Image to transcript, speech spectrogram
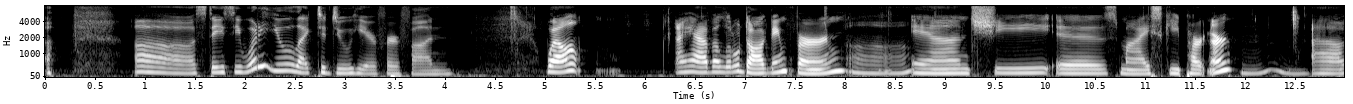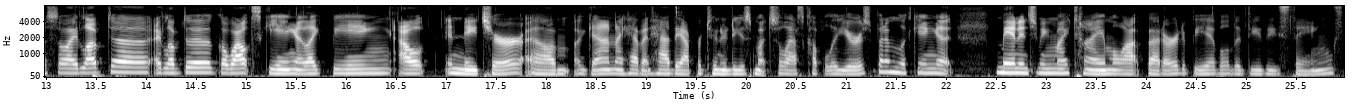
up. Uh, Staci, what do you like to do here for fun? well i have a little dog named fern Aw. and she is my ski partner. Uh, so I love to I love to go out skiing. I like being out in nature. Um, again, I haven't had the opportunity as much the last couple of years, but I'm looking at managing my time a lot better to be able to do these things.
